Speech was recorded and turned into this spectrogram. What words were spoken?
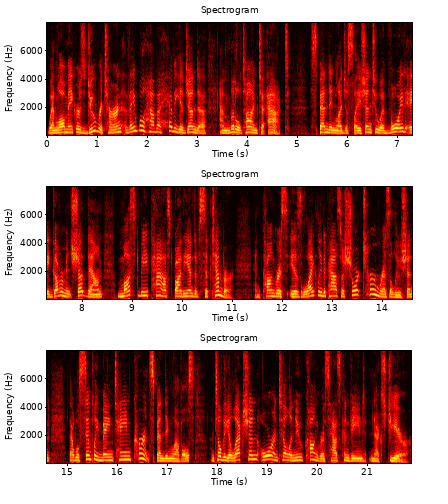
When lawmakers do return, they will have a heavy agenda and little time to act. Spending legislation to avoid a government shutdown must be passed by the end of September, and Congress is likely to pass a short term resolution that will simply maintain current spending levels until the election or until a new Congress has convened next year.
